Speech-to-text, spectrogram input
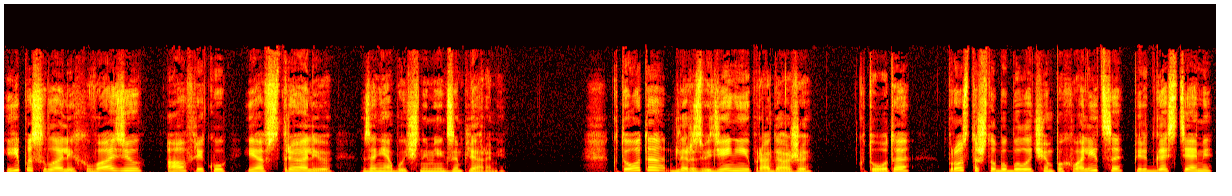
и посылали их в Азию, Африку и Австралию за необычными экземплярами. Кто-то для разведения и продажи, кто-то просто чтобы было чем похвалиться перед гостями,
